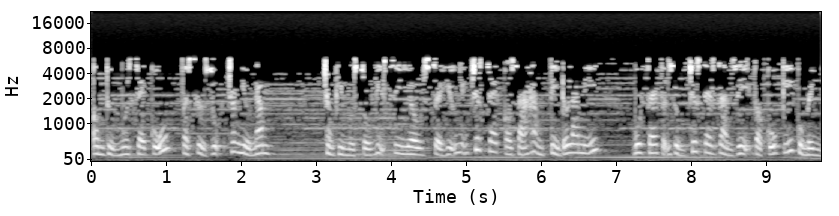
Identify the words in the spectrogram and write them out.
Ông thường mua xe cũ và sử dụng trong nhiều năm. Trong khi một số vị CEO sở hữu những chiếc xe có giá hàng tỷ đô la Mỹ, Buffett vẫn dùng chiếc xe giản dị và cũ kỹ của mình.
